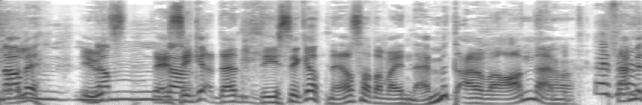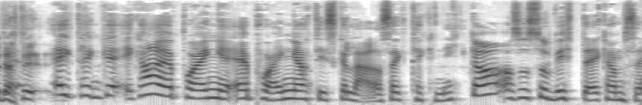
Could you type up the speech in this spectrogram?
nam, det er namda- sikkert, det er, de er sikkert nedsatt av ei nemnd eller en annen. Nei, Nei, dette, jeg tenker, Hva er poenget? Er poenget at de skal lære seg teknikker? Altså, Så vidt jeg kan se,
